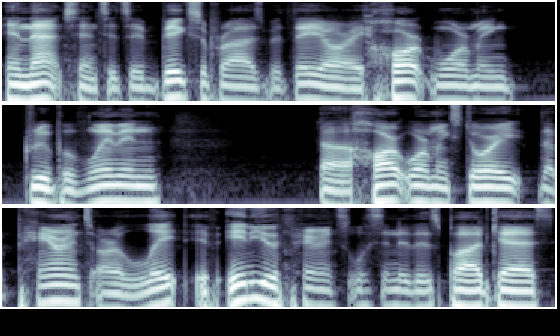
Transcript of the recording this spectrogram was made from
In that sense, it's a big surprise, but they are a heartwarming group of women. A heartwarming story. The parents are lit. If any of the parents listen to this podcast,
